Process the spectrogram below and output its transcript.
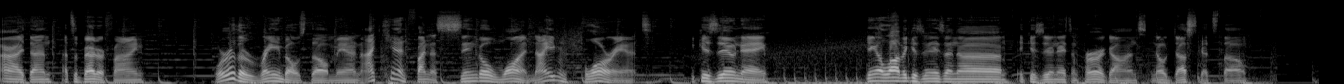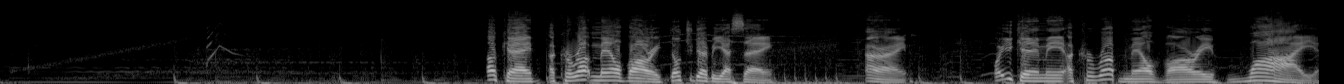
Alright then. That's a better find. Where are the rainbows though, man? I can't find a single one. Not even Florant. Ikazune. Getting a lot of Ikazunes and uh Ikazunes and Paragons. No Duskets though. Okay, a corrupt male Vari. Don't you dare be SA. Alright. Are you kidding me? A corrupt male Vari? Why?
